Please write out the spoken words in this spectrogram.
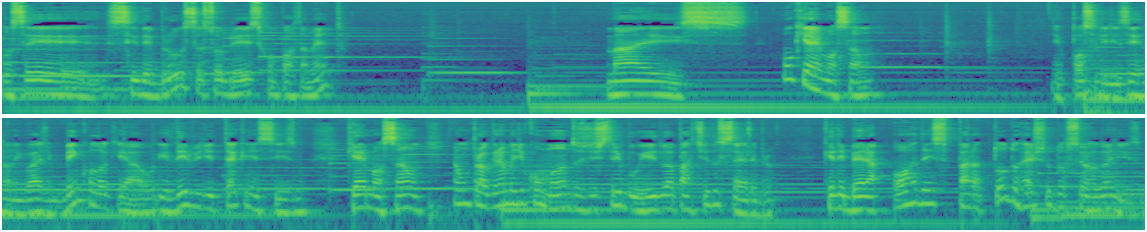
você se debruça sobre esse comportamento? Mas o que é emoção? Eu posso lhe dizer, numa linguagem bem coloquial e livre de tecnicismo, que a emoção é um programa de comandos distribuído a partir do cérebro, que libera ordens para todo o resto do seu organismo.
